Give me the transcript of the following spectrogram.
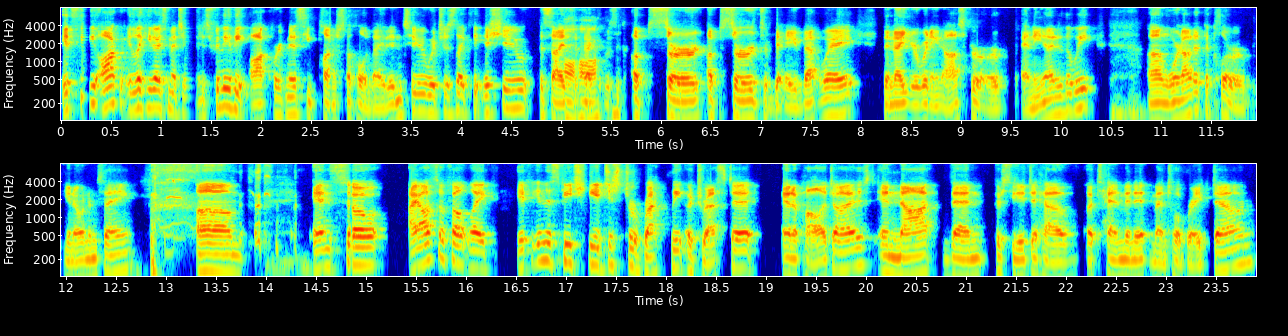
it's the awkward, like you guys mentioned, it's really the awkwardness he plunged the whole night into, which is like the issue. Besides the Uh-huh. fact it was absurd, absurd to behave that way the night you're winning an Oscar or any night of the week. Um, we're not at the club, you know what I'm saying? um, and so I also felt like if in the speech he had just directly addressed it and apologized, and not then proceeded to have a 10 minute mental breakdown.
